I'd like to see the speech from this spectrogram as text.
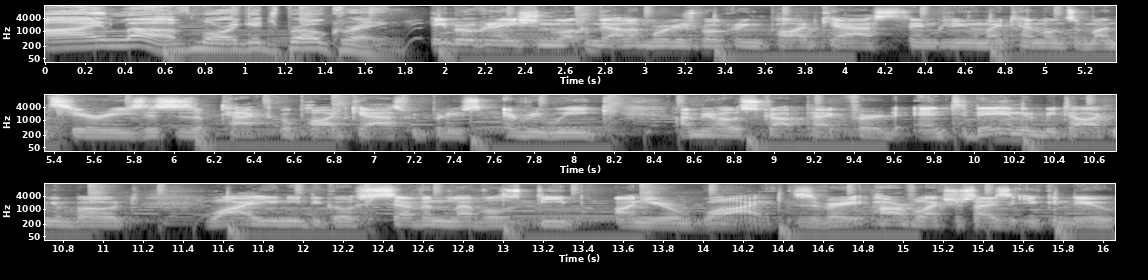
I Love Mortgage Brokering. Hey, Broker Nation, welcome to I Love Mortgage Brokering podcast. I'm continuing my 10 Loans a Month series. This is a tactical podcast we produce every week. I'm your host, Scott Peckford, and today I'm going to be talking about why you need to go seven levels deep on your why. This is a very powerful exercise that you can do,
